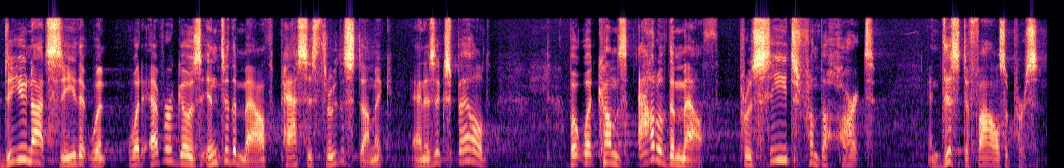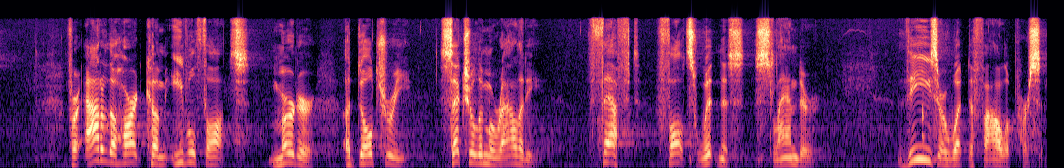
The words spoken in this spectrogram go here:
Do you not see that when, whatever goes into the mouth passes through the stomach and is expelled? But what comes out of the mouth proceeds from the heart, and this defiles a person. For out of the heart come evil thoughts, murder, adultery, sexual immorality theft, false witness, slander. These are what defile a person.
